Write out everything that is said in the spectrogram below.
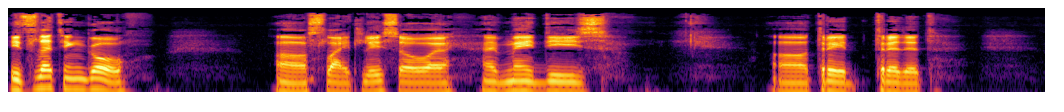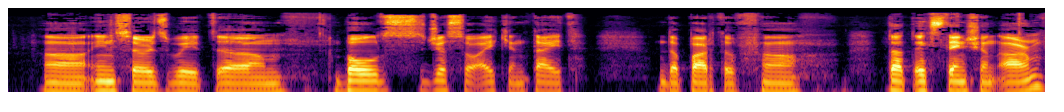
it's letting go uh, slightly. So I, I've made these uh, thread, threaded uh, inserts with um, bolts just so I can tight the part of that extension arm.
